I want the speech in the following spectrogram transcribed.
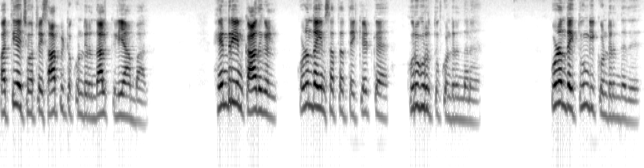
பத்திய சோற்றை சாப்பிட்டு கொண்டிருந்தாள் கிளியாம்பாள். ஹென்ரியின் காதுகள் குழந்தையின் சத்தத்தை கேட்க குறுகுறுத்து கொண்டிருந்தன. குழந்தை தூங்கிக் கொண்டிருந்தது.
